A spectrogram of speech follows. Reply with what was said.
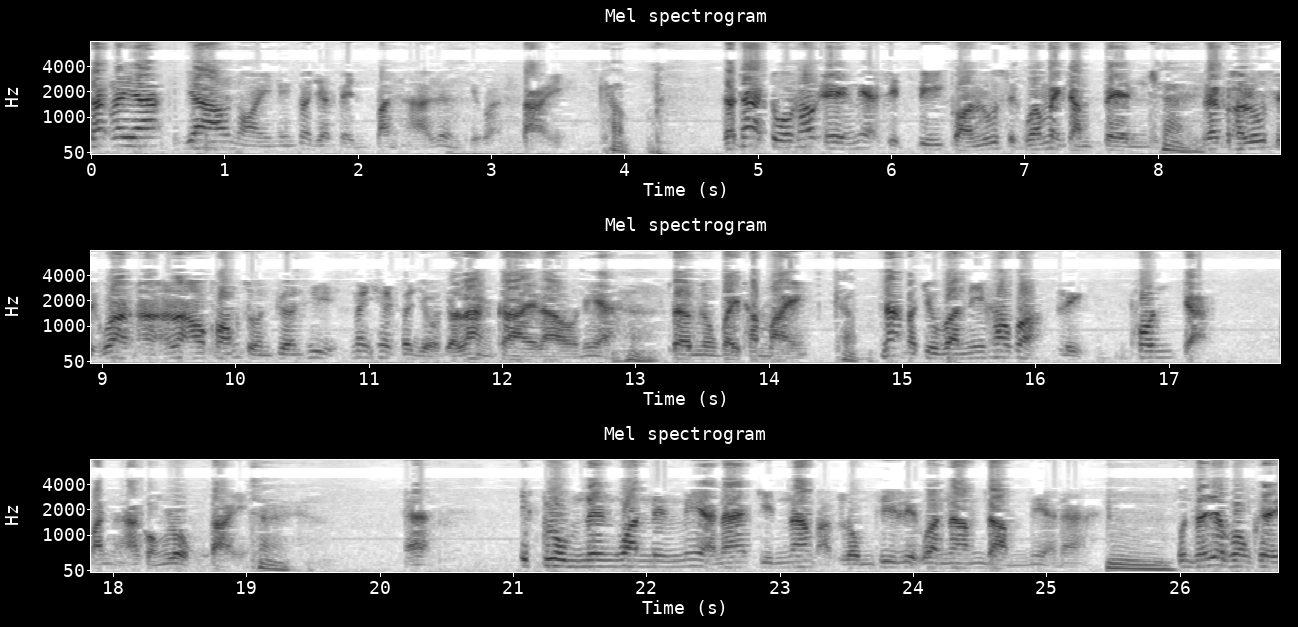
สักระยะยาวหน่อยหนึ่งก็จะเป็นปัญหาเรื่องเกี่ยวกับไตครับ แต่ถ้าตัวเขาเองเนี่ยสิบปีก่อนรู้สึกว่าไม่จำเป็นใช่แล้วก็รู้สึกว่าอะเราเอาของส่วนเกินที่ไม่ใช่ประโยชน์กับร่างกายเราเนี่ยฮะเติมลงไปทำไมครับณปัจจุบันนี้เขาก็หลีกพ้นจากปัญหาของโรคไตใช่นะอีกกลุ่มหนึ่งวันหนึ่งเนี่ยนะกินน้ำอัดลมที่เรียกว่าน้ำดำเนี่ยนะอืมคุณสัญญาพงศ์เคย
